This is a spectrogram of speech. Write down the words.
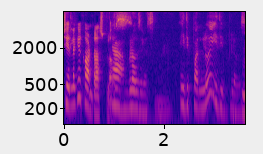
చీరలకి కాంట్రాస్ట్ బ్లౌజ్ బ్లౌజులు వచ్చినాయి మేడం. ఇది పళ్ళు ఇది బ్లౌజ్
